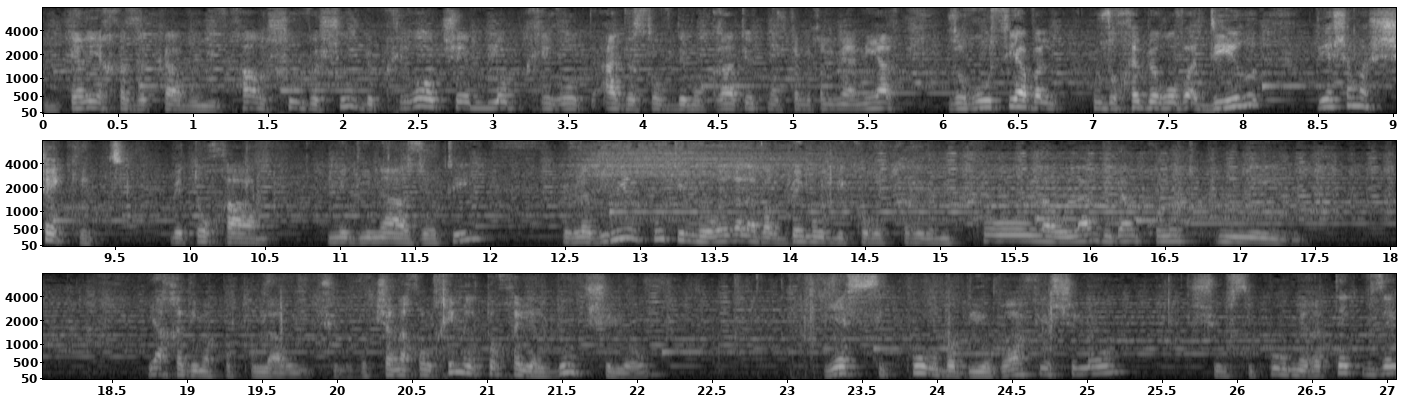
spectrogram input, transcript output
אימפריה חזקה, והוא נבחר שוב ושוב בבחירות שהן לא בחירות עד הסוף דמוקרטיות, כמו שאתם יכולים להניח. זו רוסיה, אבל הוא זוכה ברוב אדיר, ויש שם שקט בתוך המדינה הזאתי. וולדימיר פוטין מעורר עליו הרבה מאוד ביקורת כרגע מכל העולם וגם קולות פנימיים. יחד עם הפופולריות שלו. וכשאנחנו הולכים לתוך הילדות שלו, יש סיפור בביוגרפיה שלו שהוא סיפור מרתק, וזה,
